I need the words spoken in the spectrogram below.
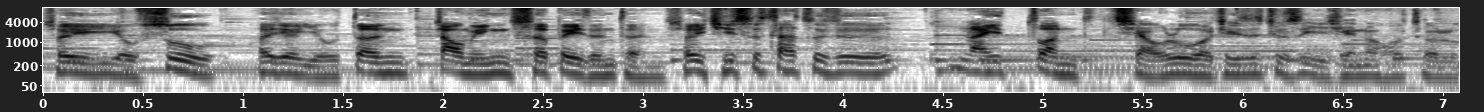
所以有树，而且有灯、照明设备等等。所以其实它就是那一段小路啊，其实就是以前的火车路。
